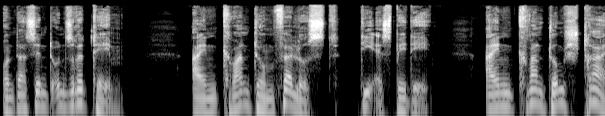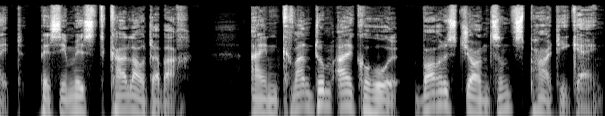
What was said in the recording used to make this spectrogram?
und das sind unsere Themen. Ein Quantumverlust, die SPD. Ein Quantumstreit, Pessimist Karl Lauterbach. Ein Quantum Alkohol, Boris Johnsons Partygang.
